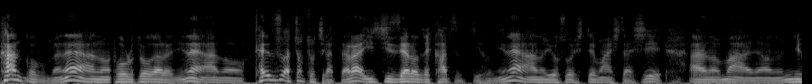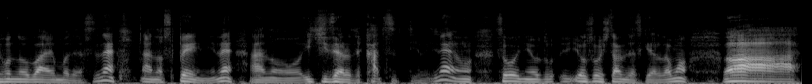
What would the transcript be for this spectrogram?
韓国がね、あの、ポルトガルにね、あの、点数はちょっと違ったな、1-0で勝つっていうふうにね、あの、予想してましたし、あの、まあ、あの、日本の場合もですね、あの、スペインにね、あの、1-0で勝つっていうふうにね、うん、そういうふうに予想したんですけれども、ああ、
